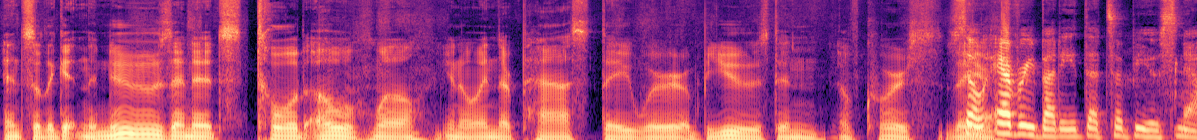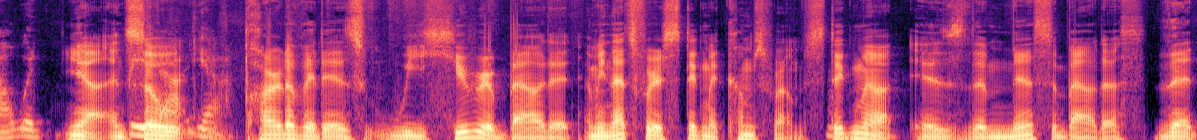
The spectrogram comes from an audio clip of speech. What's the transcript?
and so they get in the news and it's told oh well you know in their past they were abused and of course they, so everybody that's abused now would yeah and so that, yeah. part of it is we hear about it i mean that's where stigma comes from stigma mm-hmm. is the myth about us that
